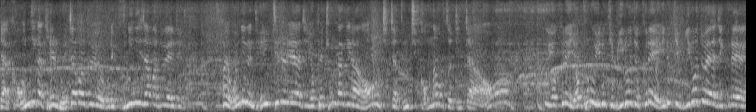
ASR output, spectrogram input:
야그 언니가 걔를 왜 잡아줘요? 우리 군인이 잡아줘야지 아니 언니는 데이트를 해야지 옆에 총각이랑 어우 진짜 눈치 겁나 없어 진짜 어 그, 여, 그래 옆으로 이렇게 밀어줘 그래 이렇게 밀어줘야지 그래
